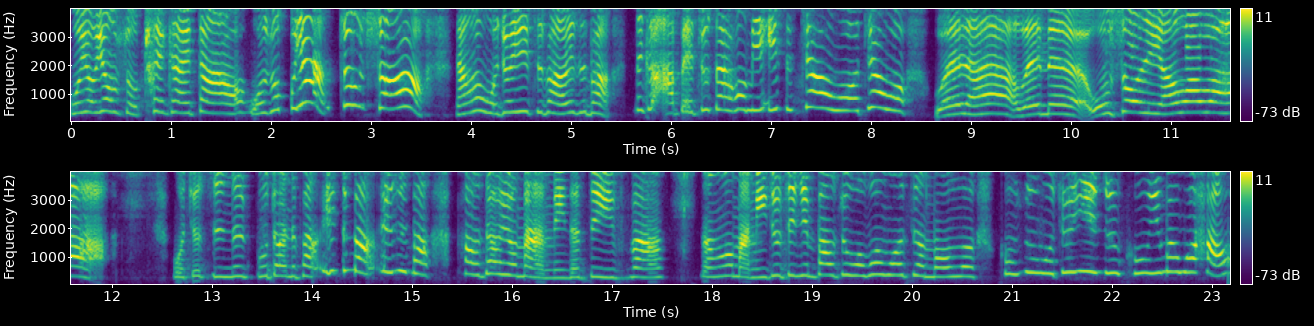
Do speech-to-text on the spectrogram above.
我有用手推开他。我说不要，住手！然后我就一直跑，一直跑。那个阿北就在后面一直叫我，叫我回来，妹妹，我送你洋娃娃。我就只能不断的跑，一直跑，一直跑，跑到有妈咪的地方，然后妈咪就紧紧抱住我，问我怎么了。可是我就一直哭，因为我好害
